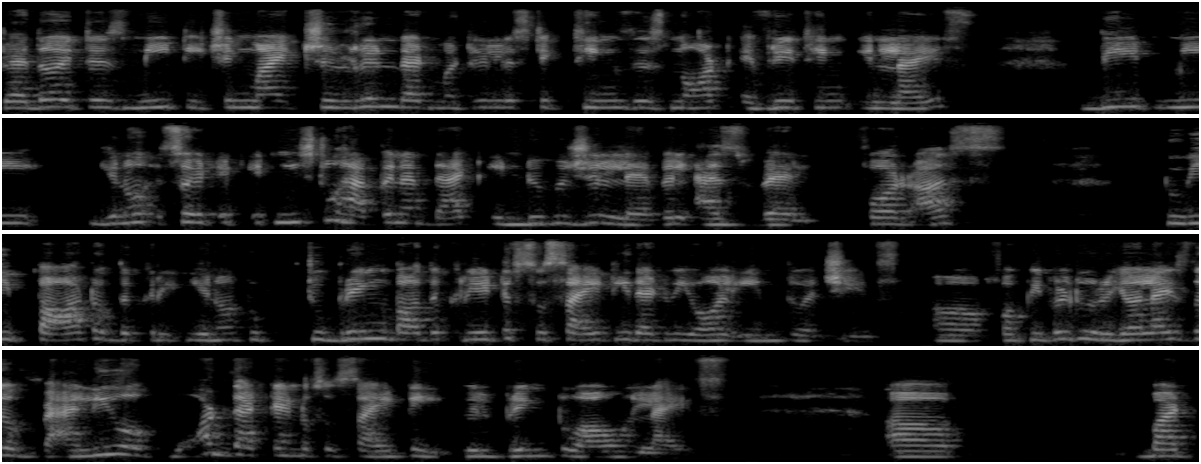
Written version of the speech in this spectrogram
whether it is me teaching my children that materialistic things is not everything in life, be it me you know so it, it needs to happen at that individual level as well for us to be part of the you know to, to bring about the creative society that we all aim to achieve uh, for people to realize the value of what that kind of society will bring to our own life. Uh, but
